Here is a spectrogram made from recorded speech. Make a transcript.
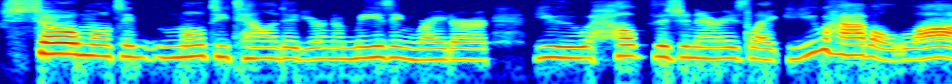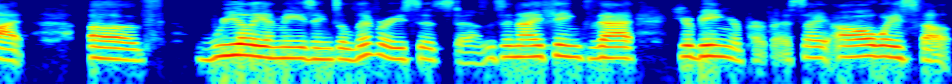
so multi multi talented you're an amazing writer. You help visionaries. Like you have a lot of really amazing delivery systems and i think that you're being your purpose. I always felt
